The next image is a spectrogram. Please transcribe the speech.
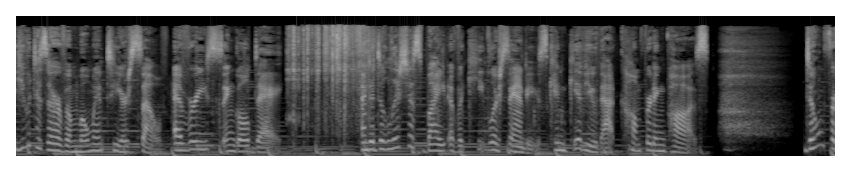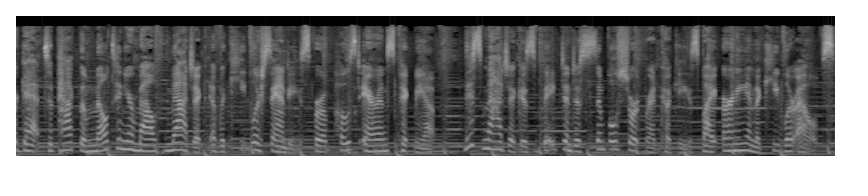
You deserve a moment to yourself every single day. And a delicious bite of a Keebler Sandies can give you that comforting pause. Don't forget to pack the melt in your mouth magic of a Keebler Sandies for a post errands pick me up. This magic is baked into simple shortbread cookies by Ernie and the Keebler Elves.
